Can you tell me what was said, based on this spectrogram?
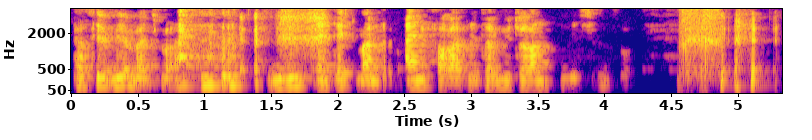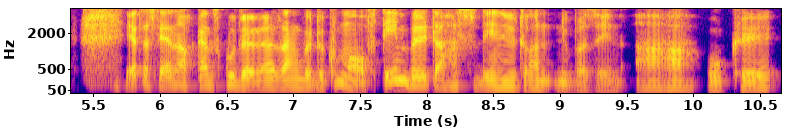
Passiert mir manchmal. entdeckt man das eine Fahrrad hinterm Hydranten nicht und so. ja, das wäre noch ganz gut, wenn er sagen würde, guck mal, auf dem Bild, da hast du den Hydranten übersehen. Aha, okay.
